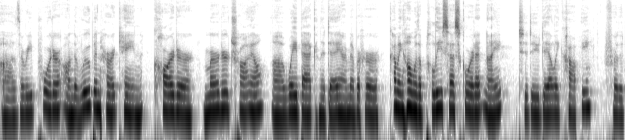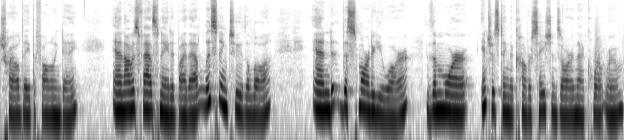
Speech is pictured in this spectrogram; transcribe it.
uh, the reporter on the Rubin Hurricane Carter murder trial uh, way back in the day. I remember her coming home with a police escort at night to do daily copy for the trial date the following day. And I was fascinated by that, listening to the law. And the smarter you are, the more interesting the conversations are in that courtroom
